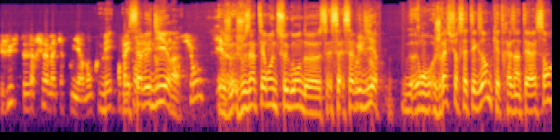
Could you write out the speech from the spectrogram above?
juste chercher la matière première. Donc, mais, en fait, ça veut dire, je, vous interromps une seconde, ça, veut dire, je reste sur cet exemple qui est très intéressant,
